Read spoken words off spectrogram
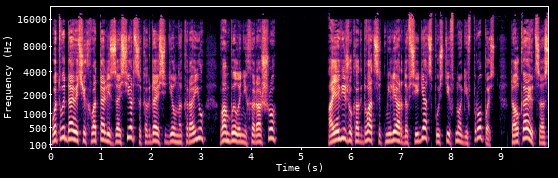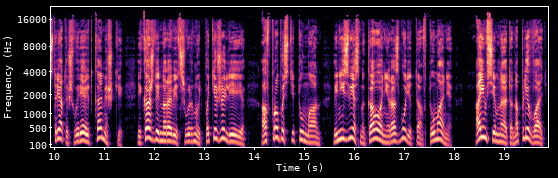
Вот вы давеча хватались за сердце, когда я сидел на краю, вам было нехорошо, а я вижу, как 20 миллиардов сидят, спустив ноги в пропасть, толкаются, острят и швыряют камешки, и каждый норовит швырнуть потяжелее, а в пропасти туман, и неизвестно, кого они разбудят там в тумане. А им всем на это наплевать.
